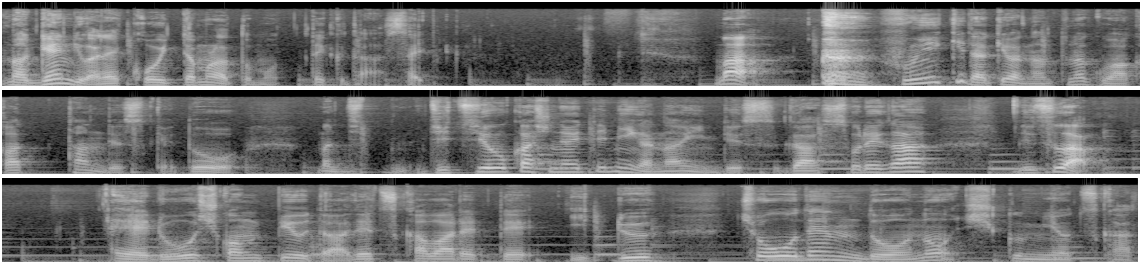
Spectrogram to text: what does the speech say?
まあ、原理はね、こういったものだと思ってください。まあ、雰囲気だけはなんとなく分かったんですけど、まあ、実用化しないと意味がないんですが、それが実は、えー、量子コンピューターで使われている超電導の仕組みを使っ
